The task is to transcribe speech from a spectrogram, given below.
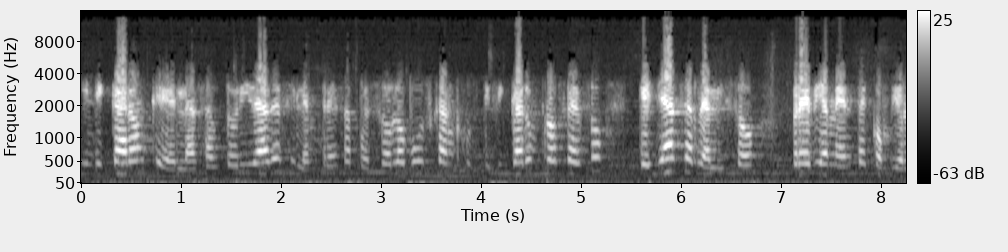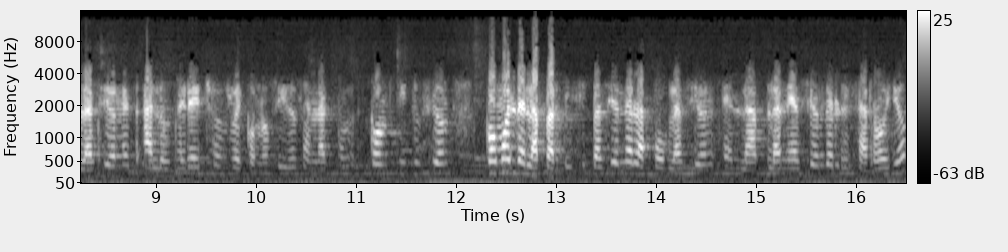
Indicaron que las autoridades y la empresa pues solo buscan justificar un proceso que ya se realizó previamente con violaciones a los derechos reconocidos en la Constitución, como el de la participación de la población en la planeación del desarrollo,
